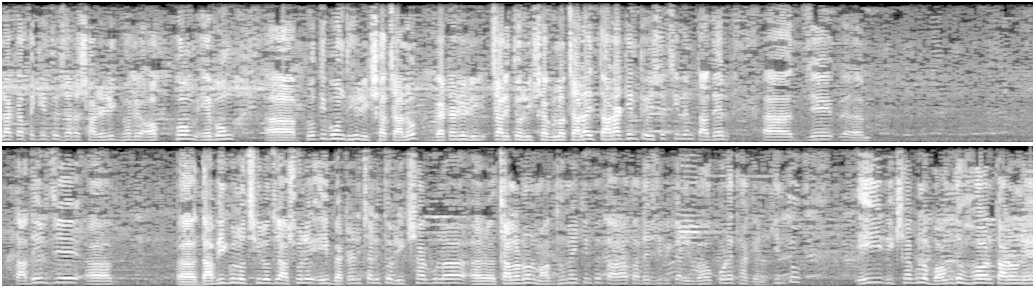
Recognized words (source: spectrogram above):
এলাকাতে কিন্তু যারা শারীরিকভাবে অক্ষম এবং প্রতিবন্ধী রিক্সা চালক, ব্যাটারি চালিত রিক্সাগুলো চালায়, তারা কিন্তু এসেছিলেন তাদের যে তাদের যে দাবিগুলো ছিল যে আসলে এই ব্যাটারি চালিত রিক্সাগুলো চালানোর মাধ্যমে কিন্তু তারা তাদের জীবিকা নির্বাহ করে থাকেন। কিন্তু এই রিক্সাগুলো বন্ধ হওয়ার কারণে,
